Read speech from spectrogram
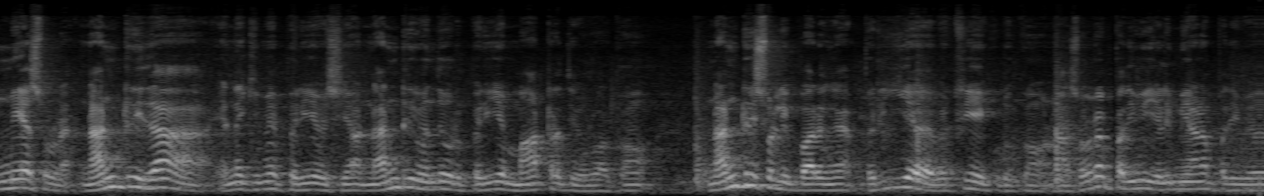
உண்மையாக சொல்கிறேன் நன்றி தான் என்றைக்குமே பெரிய விஷயம். நன்றி வந்து ஒரு பெரிய மாற்றத்தை உருவாக்கும். நன்றி சொல்லி பாருங்கள் பெரிய வெற்றியை கொடுக்கும். நான் சொல்கிற பதிவு எளிமையான பதிவு.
